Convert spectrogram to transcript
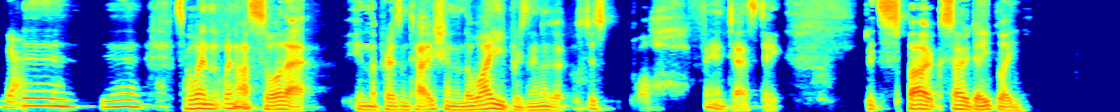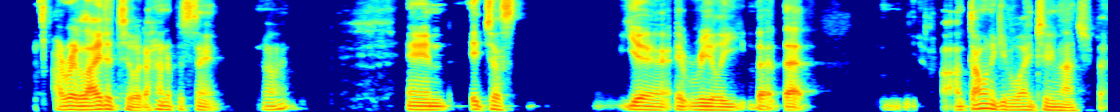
yeah. yeah. Yeah. So when when I saw that in the presentation and the way you presented it was just oh, fantastic. It spoke so deeply. I related to it 100%, right? And it just yeah, it really that that I don't want to give away too much, but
